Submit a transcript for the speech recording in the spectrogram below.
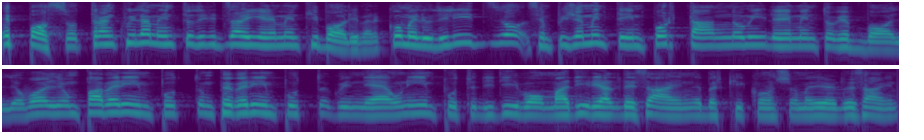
e posso tranquillamente utilizzare gli elementi Polymer. Come li utilizzo? Semplicemente importandomi l'elemento che voglio. Voglio un paper input, un paper input, quindi è un input di tipo material design, per chi conosce il material design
